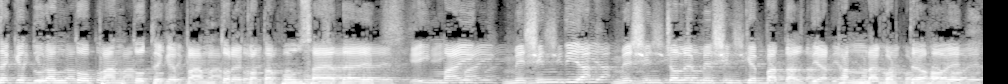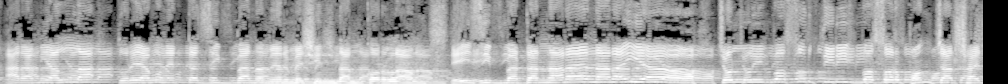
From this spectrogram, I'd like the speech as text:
থেকে দূরান্ত প্রান্ত থেকে প্রান্তরে কথা পৌঁছায় দেয়। এই মাইক মেশিন দিয়া, মেশিন চলে, মেশিনকে বাতাস দিয়া ঠান্ডা করতে হয়। আর আমি আল্লাহ, তোরে এমন একটা জিব্বা নামের মেশিন দান করলাম। এই জিব্বাটা নারায় নারাইয়া চল্লিশ বছর, তিরিশ বছর, পঞ্চাশ, ষাট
